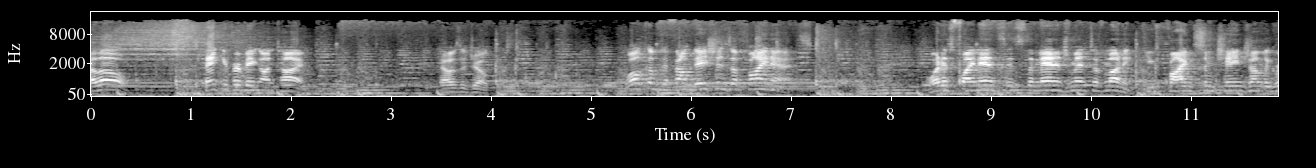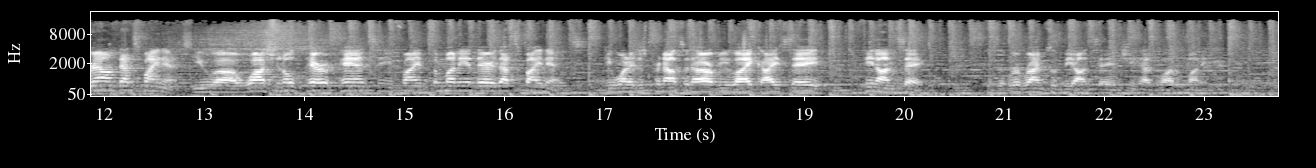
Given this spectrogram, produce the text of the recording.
Hello. Thank you for being on time. That was a joke. Welcome to Foundations of Finance. What is finance? It's the management of money. You find some change on the ground, that's finance. You uh, wash an old pair of pants and you find some money in there, that's finance. If you want to just pronounce it however you like, I say finance, because it rhymes with Beyonce and she has a lot of money.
